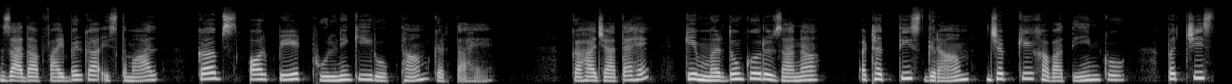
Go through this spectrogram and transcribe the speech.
زیادہ فائبر کا استعمال قبض اور پیٹ پھولنے کی روک تھام کرتا ہے۔ کہا جاتا ہے کہ مردوں کو روزانہ اٹھتیس گرام جبکہ خواتین کو پچیس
